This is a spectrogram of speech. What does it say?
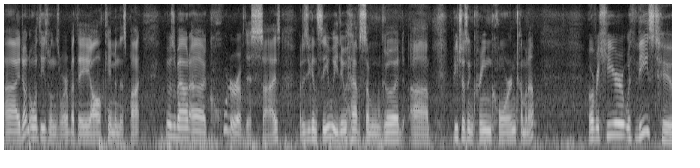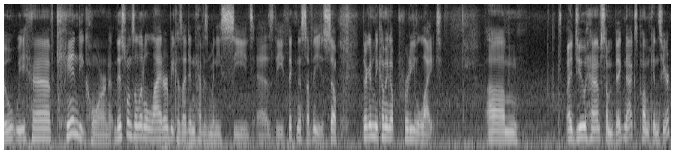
I don't know what these ones were, but they all came in this pot. It was about a quarter of this size, but as you can see, we do have some good uh, peaches and cream corn coming up. Over here with these two, we have candy corn. This one's a little lighter because I didn't have as many seeds as the thickness of these. So they're going to be coming up pretty light. Um, I do have some Big Max pumpkins here.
